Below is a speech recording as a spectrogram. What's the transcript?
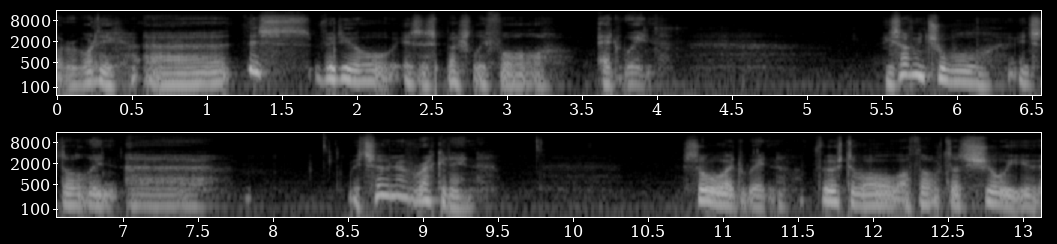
everybody, uh, this video is especially for Edwin. He's having trouble installing uh, Return of Reckoning. So Edwin, first of all I thought I'd show you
